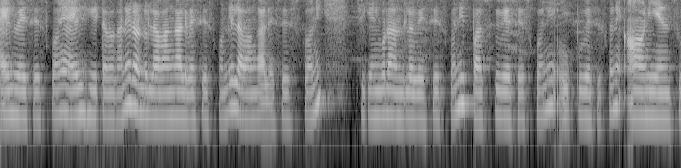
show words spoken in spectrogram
ఆయిల్ వేసేసుకొని ఆయిల్ హీట్ అవ్వగానే రెండు లవంగాలు వేసేసుకోండి. లవంగాలు వేసేసుకొని చికెన్ కూడా అందులో వేసేసుకొని పసుపు వేసేసుకొని ఉప్పు వేసేసుకొని ఆనియన్స్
